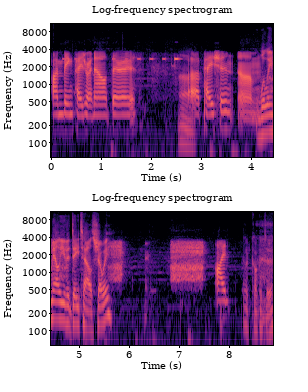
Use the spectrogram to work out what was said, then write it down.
I'm being paid right now. There is Ah. a patient. Um, We'll email you the details, shall we? I What a cockatoo.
